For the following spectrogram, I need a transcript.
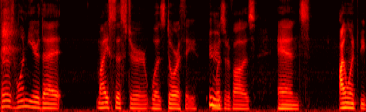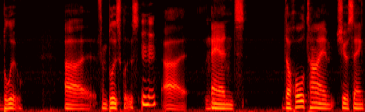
there was one year that my sister was Dorothy from Mhm. Wizard of Oz, and I wanted to be Blue uh, from Blue's Clues. hmm Uh, Mhm. and the whole time she was saying,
